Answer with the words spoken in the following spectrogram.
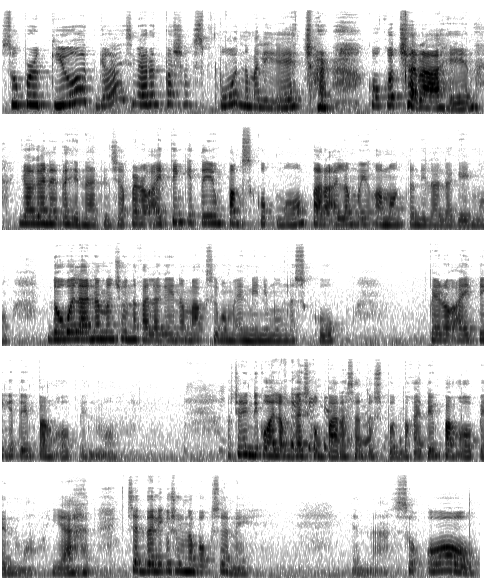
Super cute, guys. Meron pa siyang spoon na maliit. Char, kukutsarahin. Gaganitahin natin siya. Pero I think ito yung pang scoop mo para alam mo yung amount na nilalagay mo. Though wala naman siyang nakalagay na maximum and minimum na scoop. Pero I think ito yung pang open mo. Actually, hindi ko alam guys kung para saan to spoon. Baka ito yung pang open mo. Yan. Kasi dali ko siyang nabuksan eh. Yan na. So, oh.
